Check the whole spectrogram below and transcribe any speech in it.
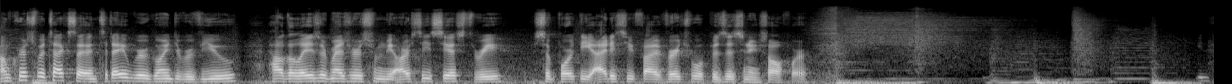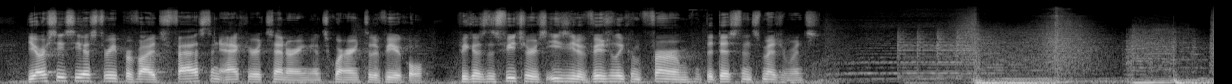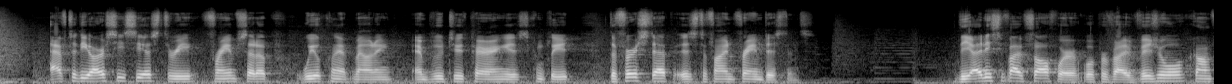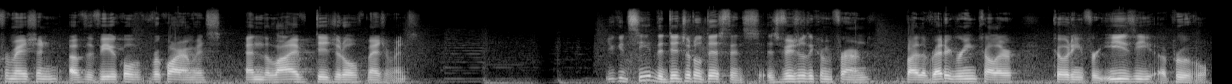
I'm Chris with Texa and today we're going to review how the laser measures from the RCCS3 support the IDC5 virtual positioning software. The RCCS3 provides fast and accurate centering and squaring to the vehicle because this feature is easy to visually confirm the distance measurements. After the RCCS3 frame setup, wheel clamp mounting, and Bluetooth pairing is complete, the first step is to find frame distance. The IDC5 software will provide visual confirmation of the vehicle requirements and the live digital measurements. You can see the digital distance is visually confirmed by the red or green color coding for easy approval.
